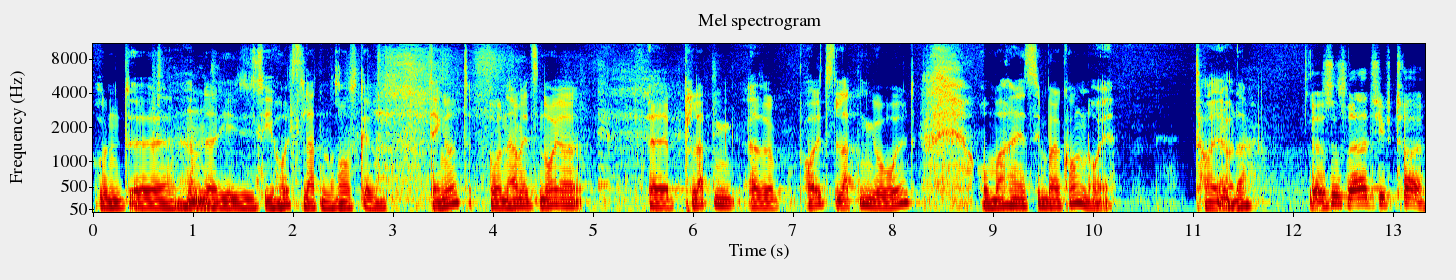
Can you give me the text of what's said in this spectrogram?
und äh, haben da die, die, die Holzlatten rausgedengelt und haben jetzt neue äh, Platten, also Holzlatten geholt und machen jetzt den Balkon neu. Toll, oder? Das ist relativ toll.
